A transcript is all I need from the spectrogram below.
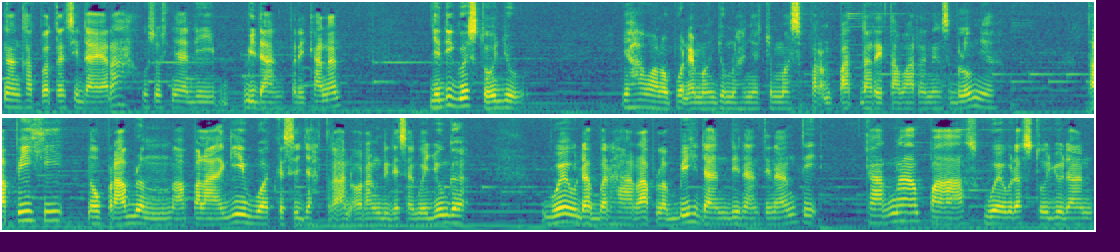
ngangkat potensi daerah khususnya di bidang perikanan. Jadi gue setuju. Ya walaupun emang jumlahnya cuma seperempat dari tawaran yang sebelumnya. Tapi no problem. Apalagi buat kesejahteraan orang di desa gue juga. Gue udah berharap lebih dan dinanti-nanti. Karena pas gue udah setuju dan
